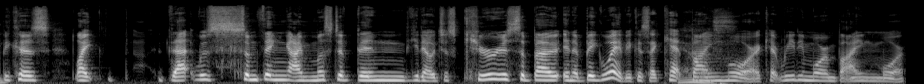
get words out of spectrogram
because, like, that was something I must have been, you know, just curious about in a big way because I kept buying more. I kept reading more and buying more.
